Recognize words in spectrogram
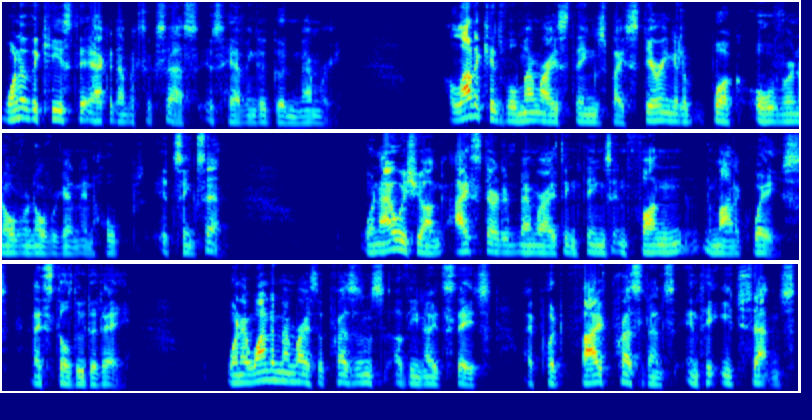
One of the keys to academic success is having a good memory. A lot of kids will memorize things by staring at a book over and over and over again and hope it sinks in. When I was young, I started memorizing things in fun mnemonic ways, and I still do today. When I wanted to memorize the presidents of the United States, I put five presidents into each sentence,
